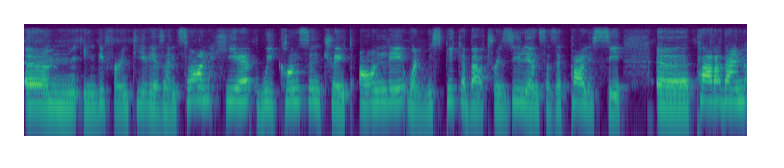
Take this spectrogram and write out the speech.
um, in different areas and so on. Here we concentrate only when we speak about resilience as a policy paradigm,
